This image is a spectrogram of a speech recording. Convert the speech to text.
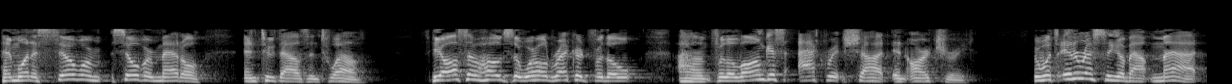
and won a silver, silver medal in 2012. He also holds the world record for the, um, for the longest accurate shot in archery. But what's interesting about Matt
